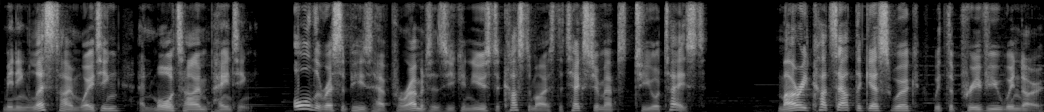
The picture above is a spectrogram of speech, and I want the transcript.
meaning less time waiting and more time painting. All the recipes have parameters you can use to customize the texture maps to your taste. Mari cuts out the guesswork with the preview window.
